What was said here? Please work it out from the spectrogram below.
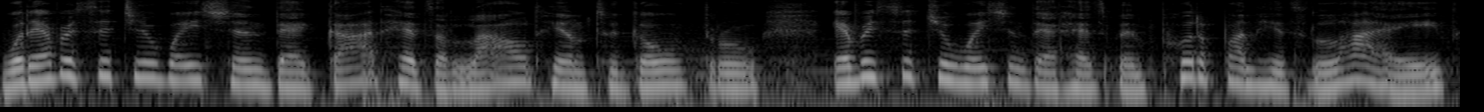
whatever situation that God has allowed him to go through, every situation that has been put upon his life,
